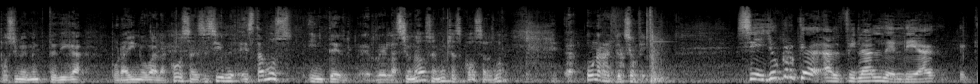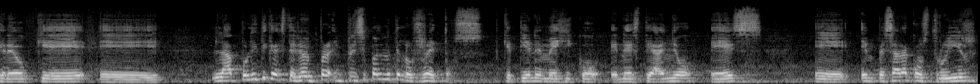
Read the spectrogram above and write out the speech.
posiblemente te diga, por ahí no va la cosa. Es decir, estamos interrelacionados en muchas cosas, ¿no? Una reflexión final. Sí, yo creo que al final del día, creo que la política exterior, principalmente los retos que tiene México en este año es eh, empezar a construir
